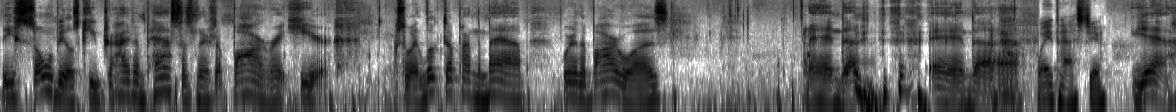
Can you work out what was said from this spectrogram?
these snowmobiles keep driving past us, and there's a bar right here. So I looked up on the map where the bar was, and uh, and uh, Way past you. yeah,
